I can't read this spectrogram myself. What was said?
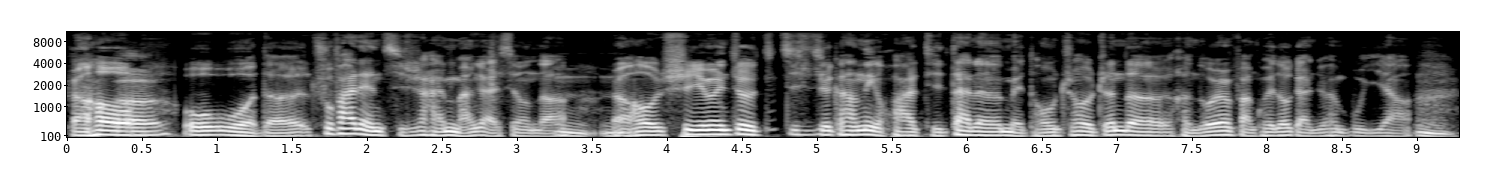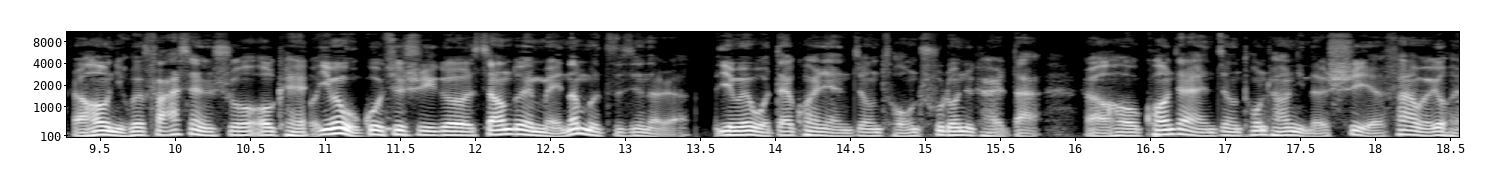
然后嗯我我的出发点其实还蛮感性的，嗯嗯然后是因为就继续刚刚那个话题，戴了美瞳之后，真的很多人反馈都感觉很不一样。嗯然后你会发现说，OK，因为我过去是一个相对没那么自信的人，因为我戴框架眼镜从初中就开始戴，然后框架眼镜通常你的视野范围又很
